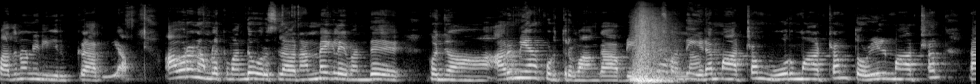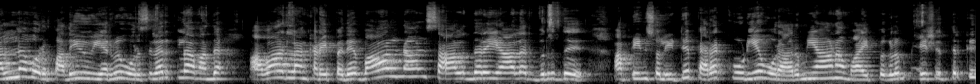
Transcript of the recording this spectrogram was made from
பதினொன்றில் இருக்கிறார் இல்லையா? அவரும் நம்மளுக்கு வந்து ஒரு சில நன்மைகளை வந்து கொஞ்சம் அருமையாக கொடுத்துருவாங்க அப்படின்னு வந்து இடமாற்றம் ஊர் மாற்றம் தொழில் மாற்றம் நல்ல ஒரு பதவி உயர்வு ஒரு சிலருக்குலாம் வந்து அவார்ட்லாம் கிடைப்பது. வாழ்நாள் சாதனையாளர் விருது அப்படின்னு சொல்லிட்டு பெறக்கூடிய ஒரு அருமையான வாய்ப்புகளும் மேஷத்திற்கு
